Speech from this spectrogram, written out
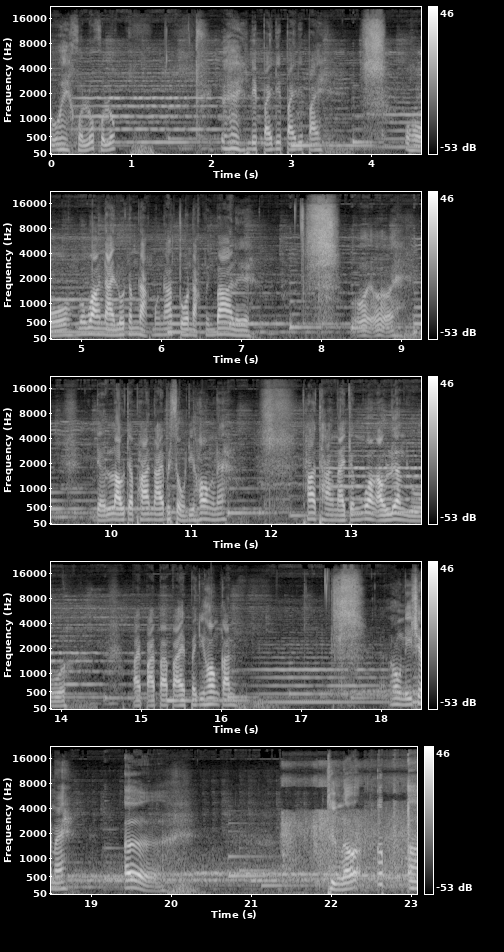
โอ้ย ขนลุก ขนลุกเอ้ย รีบไป รีบไป รีบไป โอ้โหว่าว่านายลดน้ำหนักมั้งนะ ตัวหนักเป็นบ้าเลย โอ้ยโอ้ย เดี๋ยวเราจะพานายไปส่งที่ห้องนะ ถ้าทางนายจะง่วงเอาเรื่องอยู่ ไปไปไปไปไปที่ห้องกัน ห้องนี้ใช่ไหม เออ ถึงแล้วอึ๊บอ่า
